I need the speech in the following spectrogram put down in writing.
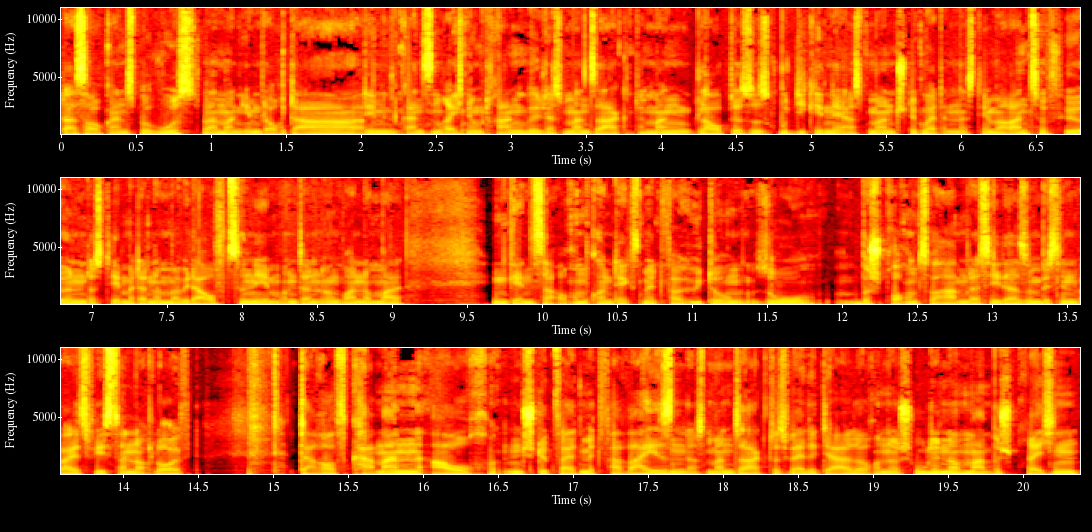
Das auch ganz bewusst, weil man eben auch da dem ganzen Rechnung tragen will, dass man sagt, man glaubt, es ist gut, die Kinder erstmal ein Stück weit an das Thema ranzuführen, das Thema dann nochmal wieder aufzunehmen und dann irgendwann nochmal in Gänze auch im Kontext mit Verhütung so besprochen zu haben, dass jeder so ein bisschen weiß, wie es dann noch läuft. darauf kann man auch ein Stück weit mit verweisen, dass man sagt, das werdet ihr also auch in der Schule nochmal besprechen.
